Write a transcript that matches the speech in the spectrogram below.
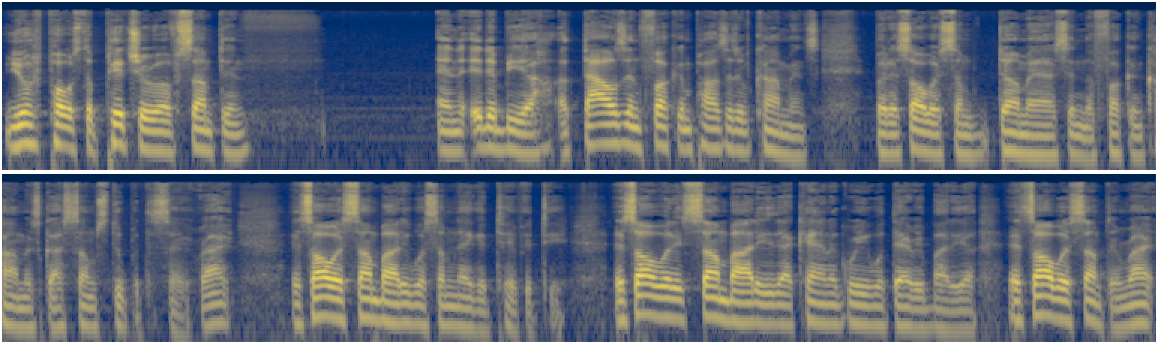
you'll post a picture of something and it'll be a, a thousand fucking positive comments, but it's always some dumbass in the fucking comments got something stupid to say, right? It's always somebody with some negativity. It's always somebody that can't agree with everybody else. It's always something, right?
